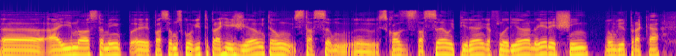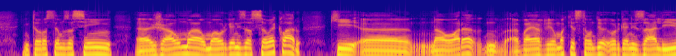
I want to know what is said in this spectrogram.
uh, aí nós também eh, passamos convite para a região, então, estação, escolas de estação, Ipiranga, Floriano, Erechim, vão vir para cá. Então nós temos assim uh, já uma, uma organização, é claro, que uh, na hora vai haver uma questão de organizar ali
